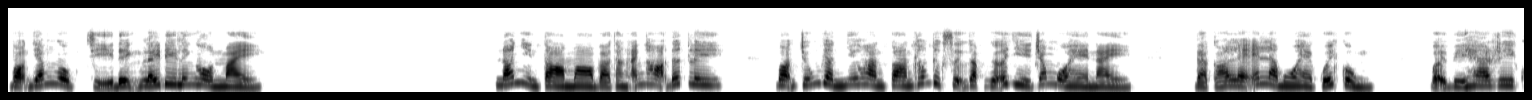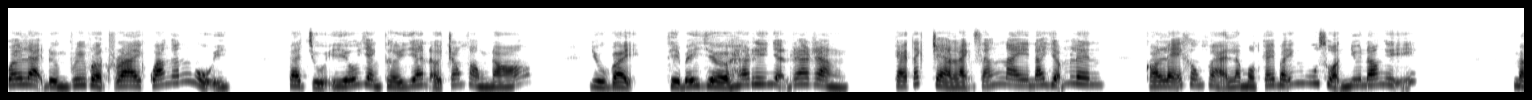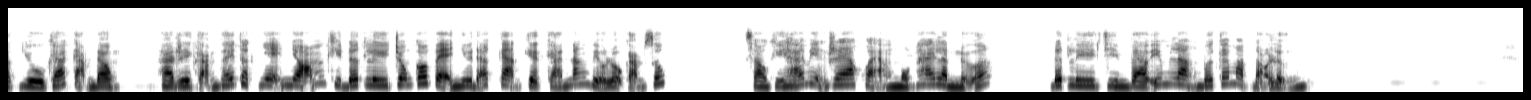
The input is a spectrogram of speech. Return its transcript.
bọn giám ngục chỉ định lấy đi linh hồn mày. Nó nhìn tò mò vào thằng anh họ Dudley. Bọn chúng gần như hoàn toàn không thực sự gặp gỡ gì trong mùa hè này. Và có lẽ là mùa hè cuối cùng. Bởi vì Harry quay lại đường River Drive quá ngắn ngủi. Và chủ yếu dành thời gian ở trong phòng nó. Dù vậy, thì bây giờ Harry nhận ra rằng cái tách trà lạnh sáng nay nó dẫm lên có lẽ không phải là một cái bẫy ngu xuẩn như nó nghĩ. Mặc dù khá cảm động, Harry cảm thấy thật nhẹ nhõm khi Dudley trông có vẻ như đã cạn kiệt khả năng biểu lộ cảm xúc. Sau khi hái miệng ra khoảng một hai lần nữa, Dudley chìm vào im lặng với cái mặt đỏ lửng.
